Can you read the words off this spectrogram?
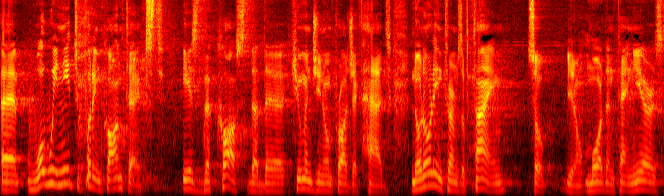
Uh, what we need to put in context is the cost that the Human Genome Project had, not only in terms of time, so you know more than 10 years,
